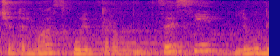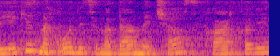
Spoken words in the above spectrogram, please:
чотирма скульпторами. Це всі люди, які знаходяться на даний час в Харкові.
